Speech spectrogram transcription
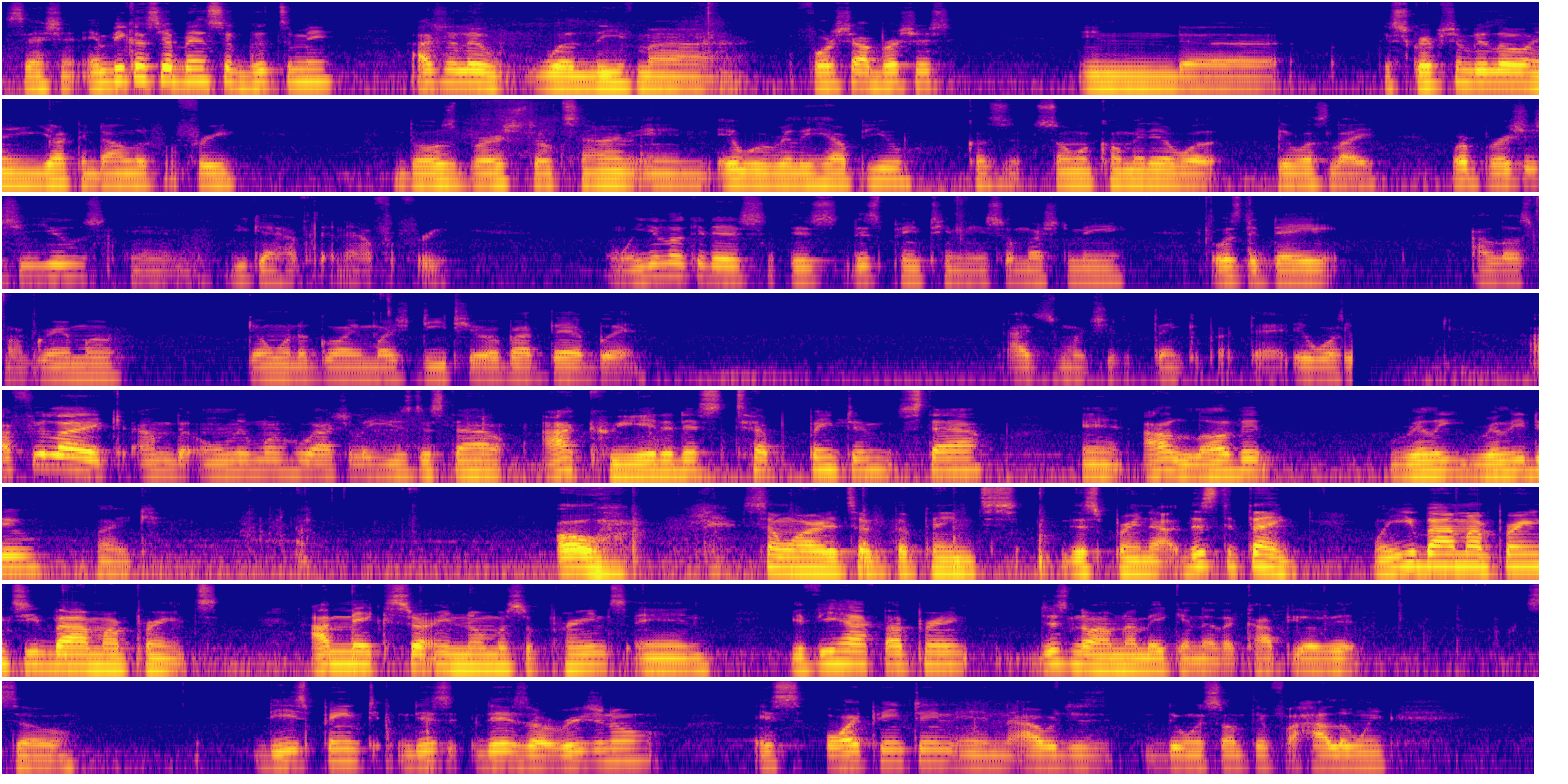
section. And because you've been so good to me, I actually will leave my Photoshop brushes in the description below, and y'all can download for free those brush took time and it will really help you because someone commented what it was like what brushes you use and you can have that now for free and when you look at this this this painting means so much to me it was the day I lost my grandma don't want to go in much detail about that but I just want you to think about that. It was. I feel like I'm the only one who actually used this style. I created this type of painting style, and I love it. Really, really do. Like, oh, someone already took the paints, this print out. This is the thing. When you buy my prints, you buy my prints. I make certain numbers of prints, and if you have that print, just know I'm not making another copy of it. So, these paint, this this is original. It's oil painting, and I was just doing something for Halloween.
